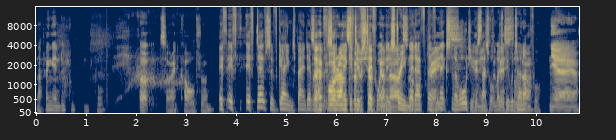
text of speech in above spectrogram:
Nothing in the cooking pot. Oh, sorry, cauldron. If if if devs of games banned So everyone have that four said rounds for negative the stuff when they stream, they'd have, they'd have next to no audience. That's what most people turn now. up for. Yeah, yeah.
